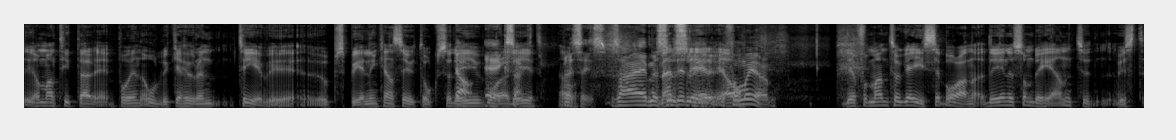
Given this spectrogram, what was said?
ju, om man tittar på en olika hur en tv-uppspelning kan se ut också. Det är ja, ju bara exakt. det. Ja. Precis. Så, nej, men så, Men det så det, det ja. får man göra. Det får man tugga i sig bara. Det är nu som det är. Visst.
